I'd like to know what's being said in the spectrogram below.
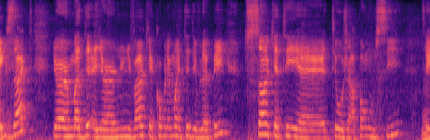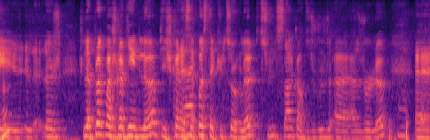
exact. Il y, a un modè- il y a un univers qui a complètement été développé. Tu sens que tu es, au Japon aussi. Tu sais, le- le- je, je le plug parce que je reviens de là, puis je connaissais Ouais. pas cette culture-là, puis tu le sens quand tu joues à, à ce jeu-là. Euh,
